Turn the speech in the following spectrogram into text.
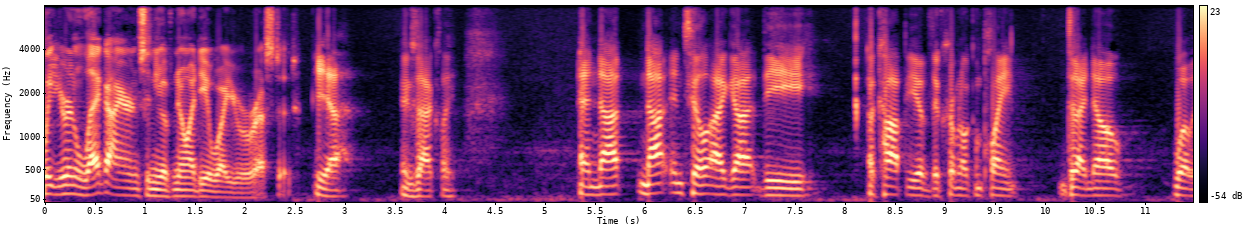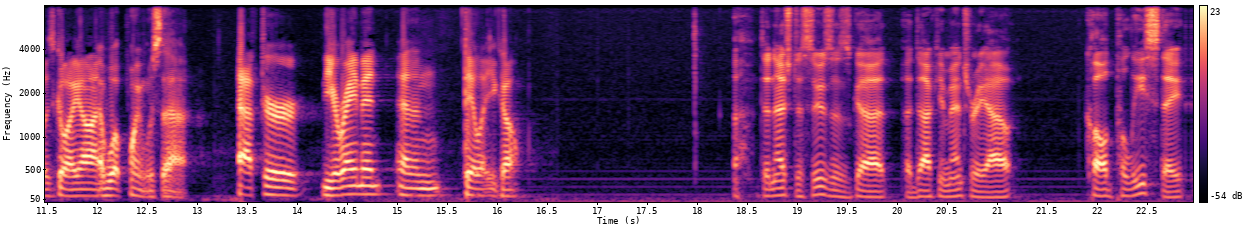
Wait, you're in leg irons and you have no idea why you were arrested? Yeah, exactly. And not not until I got the a copy of the criminal complaint did I know what was going on. At what point was that? After the arraignment, and they let you go. Dinesh D'Souza's got a documentary out called Police State,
